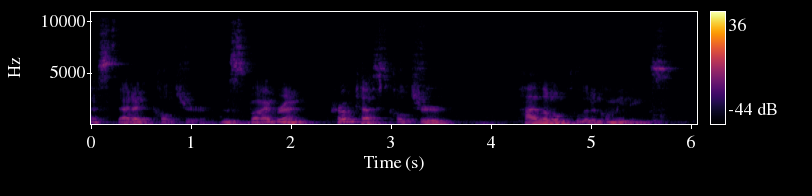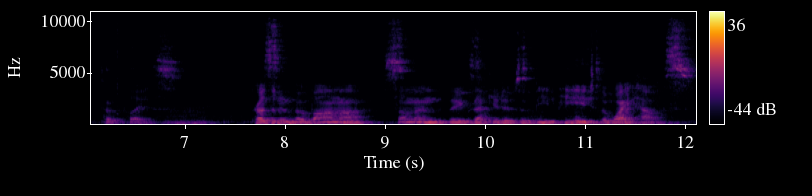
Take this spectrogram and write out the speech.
aesthetic culture, this vibrant protest culture, high level political meetings took place. President Obama summoned the executives of BP to the White House.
